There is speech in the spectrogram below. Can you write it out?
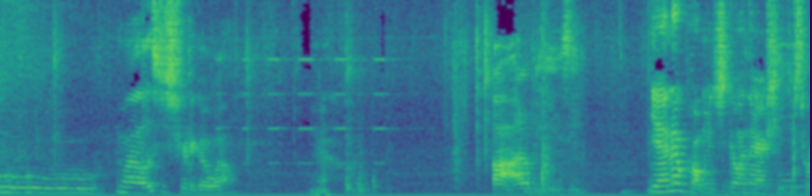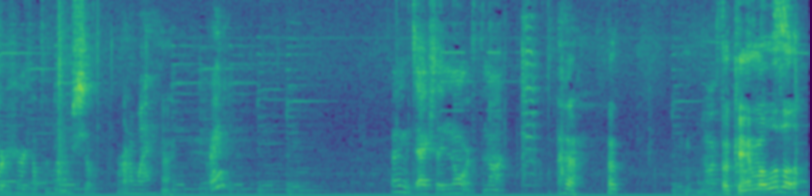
Ooh. Well, this is sure to go well. Yeah. Ah, it'll be easy. Yeah, no problem. You just go in there, shake your sword at her a couple of times, she'll run away. Right? I think it's actually north, not. Uh, o- North okay, I'm a little,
